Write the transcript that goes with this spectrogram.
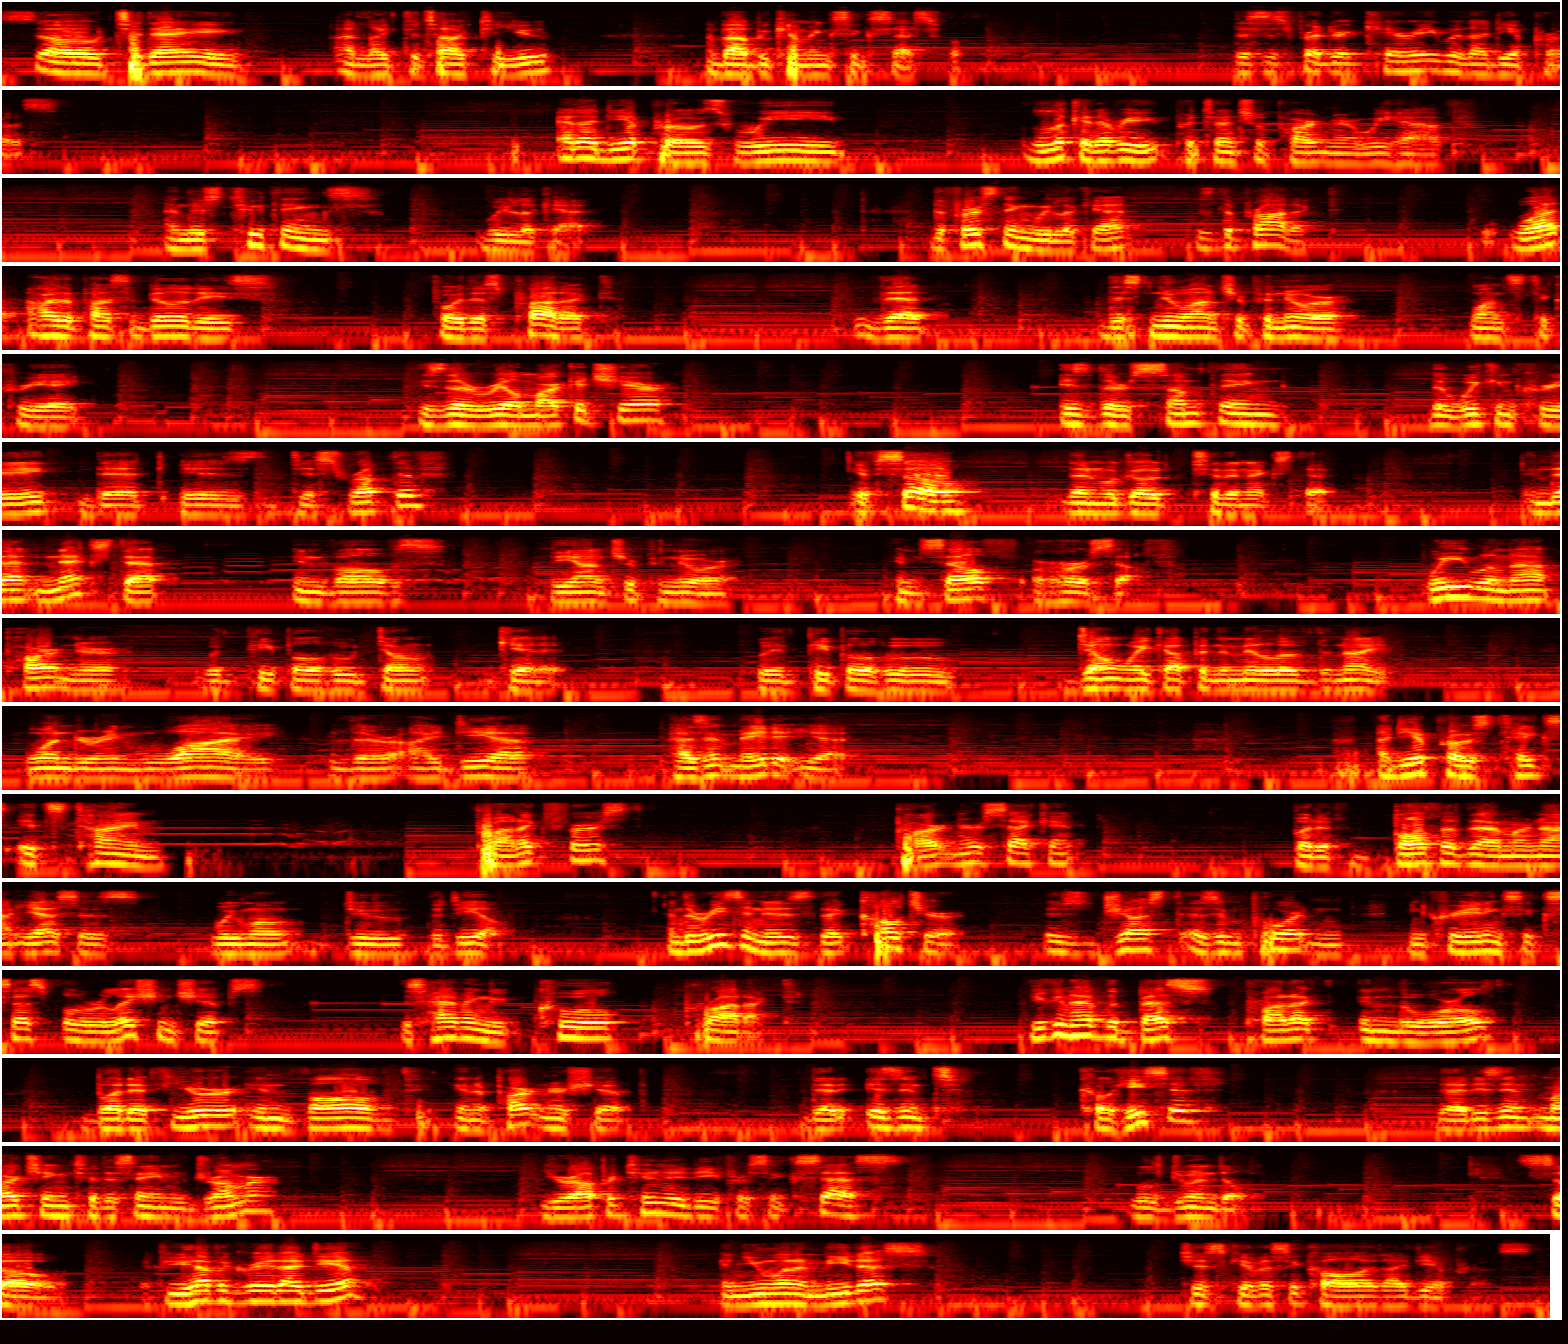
So, today I'd like to talk to you about becoming successful. This is Frederick Cary with Idea Pros. At Idea Pros, we look at every potential partner we have, and there's two things we look at. The first thing we look at is the product. What are the possibilities for this product that this new entrepreneur wants to create? Is there real market share? Is there something that we can create that is disruptive? If so, then we'll go to the next step. And that next step involves the entrepreneur himself or herself. We will not partner with people who don't get it, with people who don't wake up in the middle of the night wondering why their idea hasn't made it yet. Idea Pros takes its time. Product first, partner second, but if both of them are not yeses, we won't do the deal. And the reason is that culture is just as important in creating successful relationships as having a cool product. You can have the best product in the world, but if you're involved in a partnership that isn't cohesive, that isn't marching to the same drummer, your opportunity for success will dwindle. So, if you have a great idea and you want to meet us, just give us a call at Idea Pros.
